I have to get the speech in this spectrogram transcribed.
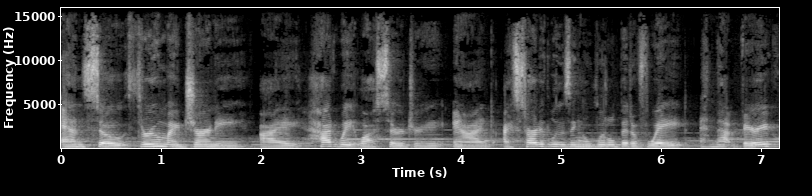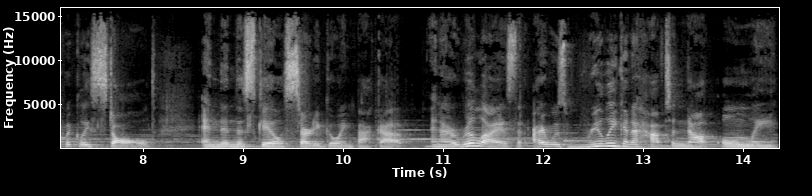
And so through my journey, I had weight loss surgery and I started losing a little bit of weight, and that very quickly stalled. And then the scales started going back up. And I realized that I was really gonna have to not only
